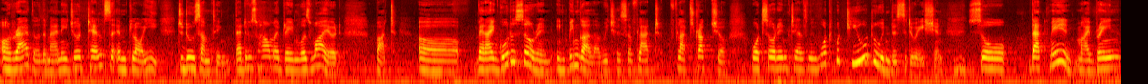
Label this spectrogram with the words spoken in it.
or rather, the manager tells the employee to do something. That is how my brain was wired, but uh, when I go to Soren in Pingala, which is a flat flat structure, what Soren tells me, what would you do in this situation? Mm-hmm. So that made my brain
